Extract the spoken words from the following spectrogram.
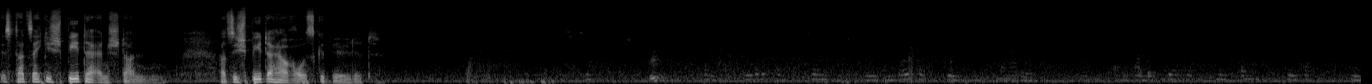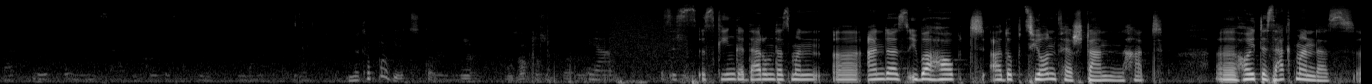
ist tatsächlich später entstanden, hat sich später herausgebildet. No to powiedz to. Ja, es, ist, es ging darum, dass man äh, anders überhaupt Adoption verstanden hat. Äh, heute sagt man das äh,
